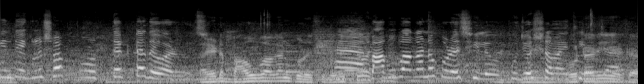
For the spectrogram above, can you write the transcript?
কিন্তু এগুলো সব প্রত্যেকটা দেওয়া রয়েছে। এটা বাবু বাগান করেছিল হ্যাঁ বাবু বাগানও করেছিল পুজোর সময় ওটারই এটা।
